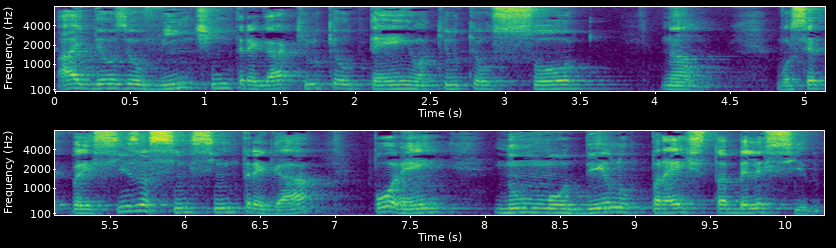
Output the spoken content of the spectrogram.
ai Deus, eu vim te entregar aquilo que eu tenho, aquilo que eu sou. Não. Você precisa sim se entregar, porém, num modelo pré-estabelecido.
